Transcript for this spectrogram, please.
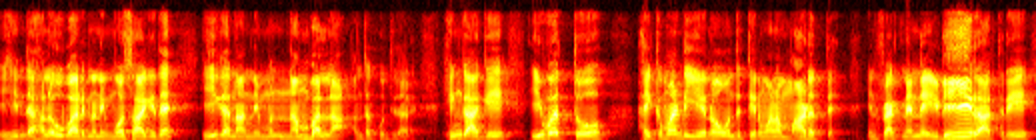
ಈ ಹಿಂದೆ ಹಲವು ಬಾರಿ ನನಗೆ ಮೋಸ ಆಗಿದೆ. ಈಗ ನಾನು ನಿಮ್ಮನ್ನು ನಂಬಲ್ಲ ಅಂತ ಕೂತಿದ್ದಾರೆ. ಹೀಗಾಗಿ ಇವತ್ತು ಹೈಕಮಾಂಡ್ ಏನೋ ಒಂದು ತೀರ್ಮಾನ ಮಾಡುತ್ತೆ. ಇನ್ಫ್ಯಾಕ್ಟ್ ನಿನ್ನೆ ಇಡೀ ರಾತ್ರಿ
